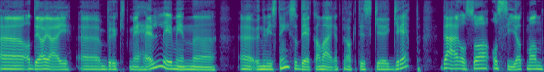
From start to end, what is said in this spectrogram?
Eh, og det har jeg eh, brukt med hell i min undervisning, så det kan være et praktisk grep. Det er også å si at man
